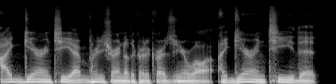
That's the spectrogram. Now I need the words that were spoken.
I guarantee, I'm pretty sure I know the credit cards in your wallet. I guarantee that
